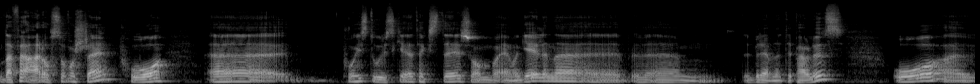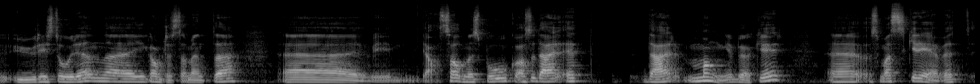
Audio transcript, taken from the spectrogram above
Derfor er det også forskjell på, eh, på historiske tekster som evangeliene, eh, brevene til Paulus, og urhistorien eh, i Gammeltestamentet, eh, ja, Salmenes bok altså det, er et, det er mange bøker eh, som er skrevet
